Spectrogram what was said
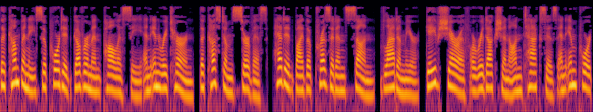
The company supported government policy and in return, the Customs Service, headed by the president's son, Vladimir, gave Sheriff a reduction on taxes and import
